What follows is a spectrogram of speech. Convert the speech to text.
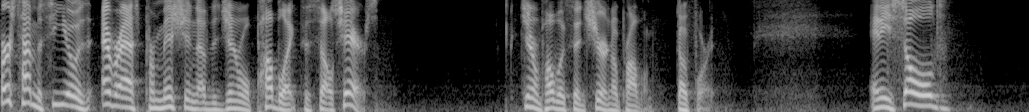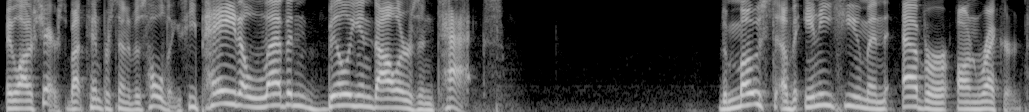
First time a CEO has ever asked permission of the general public to sell shares. General public said, Sure, no problem. Go for it. And he sold a lot of shares, about 10% of his holdings. He paid $11 billion in tax, the most of any human ever on record.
